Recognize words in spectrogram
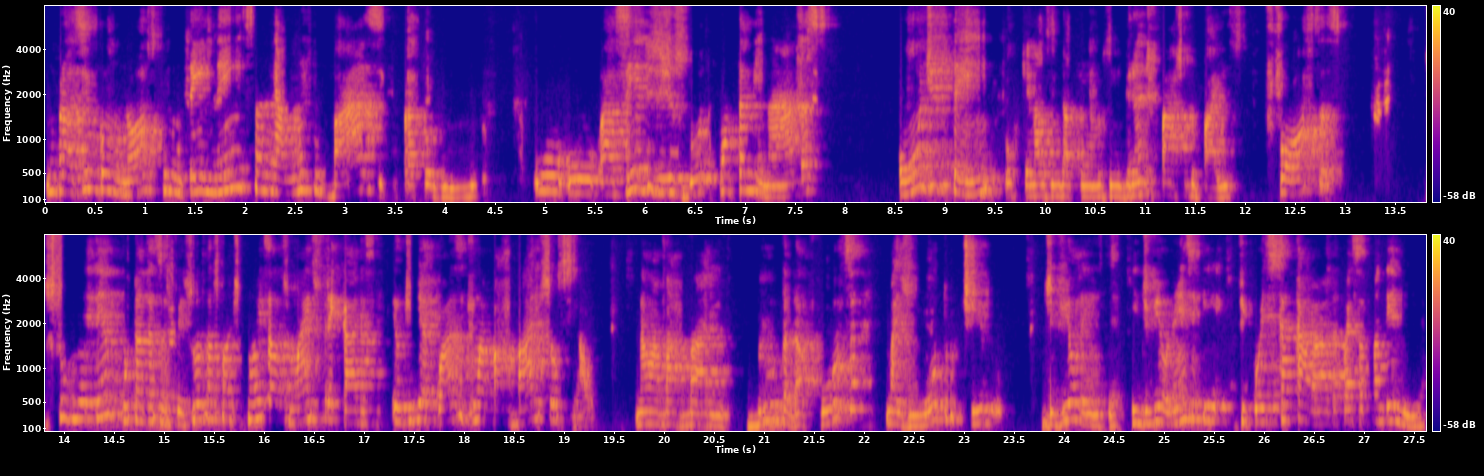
Um Brasil como o nosso, que não tem nem saneamento básico para todo mundo, o, o, as redes de esgoto contaminadas, onde tem, porque nós ainda temos em grande parte do país, fossas, submetendo, portanto, essas pessoas às condições as mais precárias, eu diria quase de uma barbárie social. Não a barbárie bruta da força, mas um outro tipo de violência, e de violência que ficou escancarada com essa pandemia.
